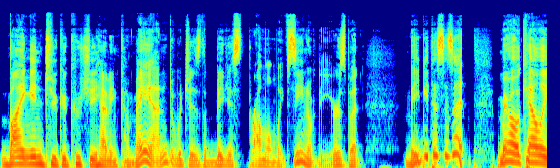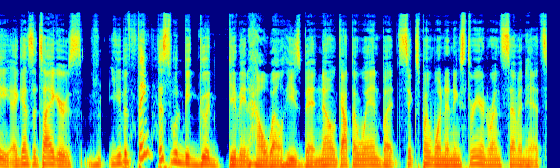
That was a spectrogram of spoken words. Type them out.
buying into Kikuchi having command, which is the biggest problem we've seen over the years, but maybe this is it. Merrill Kelly against the Tigers. You would think this would be good given how well he's been. No, got the win, but 6.1 innings, 300 runs, 7 hits,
